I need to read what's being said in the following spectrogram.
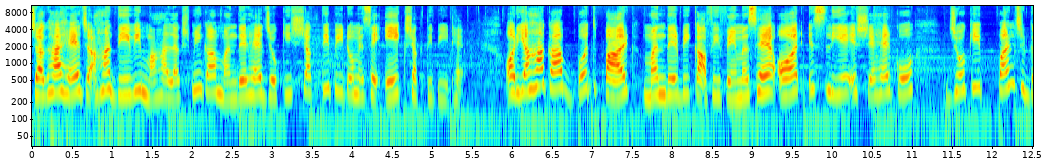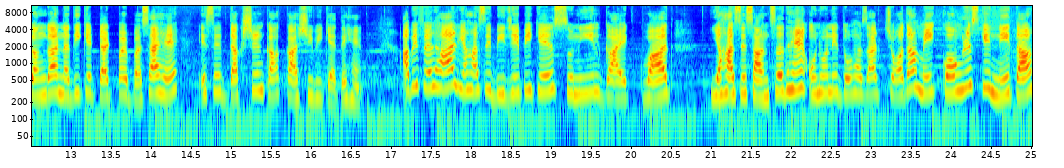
जगह है, जहाँ देवी महालक्ष्मी का मंदिर है, जो कि शक्तिपीठों में से एक शक्तिपीठ है। और यहाँ का बुद्ध पार्क मंदिर भी काफ़ी फ़ेमस है, और इसलिए इस शहर को, जो कि पंचगंगा नदी के तट पर बसा है, इसे दक्षिण का काशी भी कहते हैं। अभी फ़िलहाल यहाँ से बीजेपी के सुनील गायकवाद यहाँ से सांसद हैं। उन्होंने 2014 में कांग्रेस के नेता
